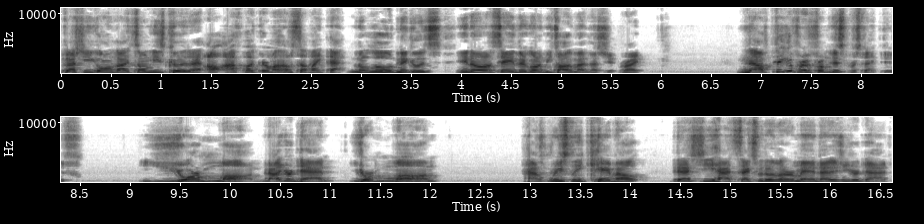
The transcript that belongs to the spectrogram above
Especially going like some of these kids like, oh, I fucked your mom, and stuff like that. No little nigglets. You know what I'm saying? They're going to be talking about that shit, right? Now, think of it from this perspective. Your mom, not your dad, your mom has recently came out that she had sex with another man that isn't your dad.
